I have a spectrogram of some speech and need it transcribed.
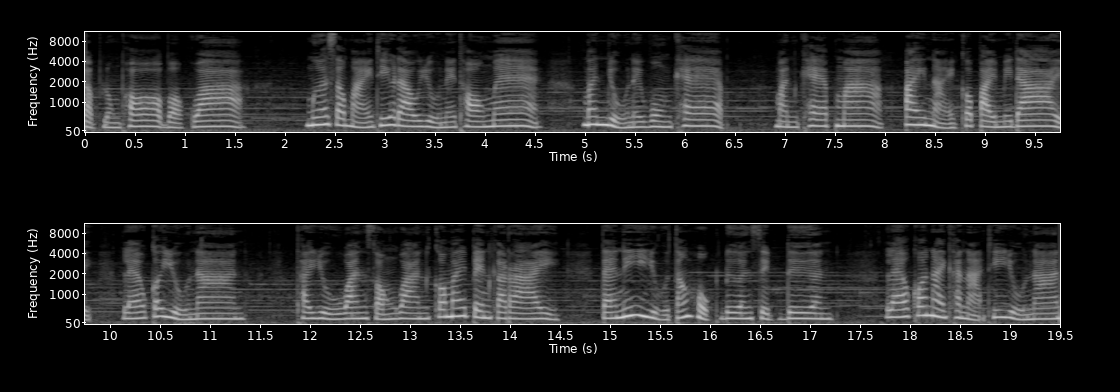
กับหลวงพ่อบอกว่า เมื่อสมัยที่เราอยู่ในท้องแม่ มันอยู่ในวงแคบ มันแคบมาก ไปไหนก็ไปไม่ได้ แล้วก็อยู่นาน ถ้าอยู่วันสองวันก็ไม่เป็นกระไร แต่นี่อยู่ตั้งหกเดือนสิบเดือน แล้วก็ในขณะที่อยู่นั้น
